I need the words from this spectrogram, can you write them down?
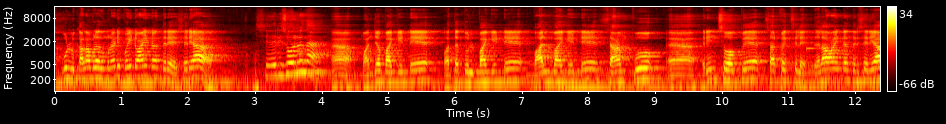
ஸ்கூல் கிளம்புறதுக்கு முன்னாடி போயிட்டு வாங்கிட்டு வந்துரு சரியா? சரி சொல்லுங்க. ஆ மஞ்சள் பாக்கெட்டு வத்தத்தூள் பாக்கெட்டு பால் packet shampoo Rin soap surf Excel இதெல்லாம் வாங்கிட்டு வந்துரு சரியா?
